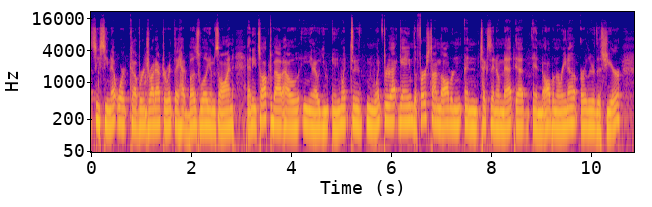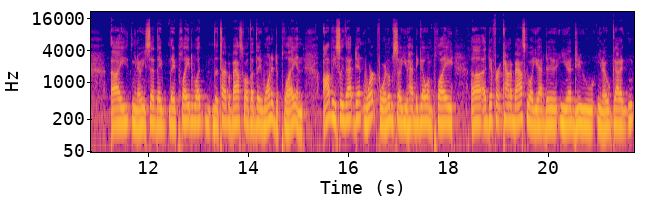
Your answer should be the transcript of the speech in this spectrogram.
SEC network coverage right after it, they had Buzz Williams on, and he talked about how you know you he went to went through that game the first time the Auburn and Texas A&M met at in Auburn Arena earlier this year. Uh, you know, he said they, they played what the type of basketball that they wanted to play, and obviously that didn't work for them. So you had to go and play uh, a different kind of basketball. You had to you had to you know got to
